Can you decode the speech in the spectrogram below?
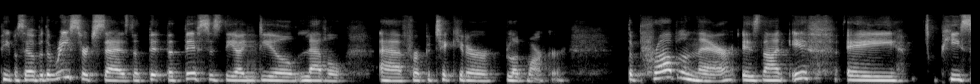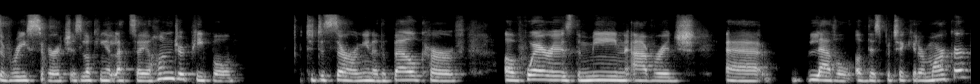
people say, oh, but the research says that, th- that this is the ideal level uh, for a particular blood marker. The problem there is that if a piece of research is looking at, let's say, 100 people to discern, you know, the bell curve of where is the mean average uh, level of this particular marker.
